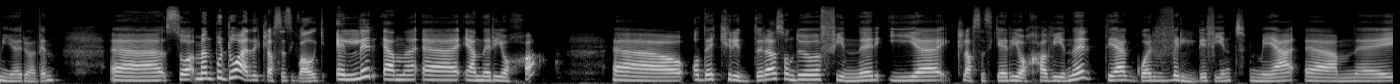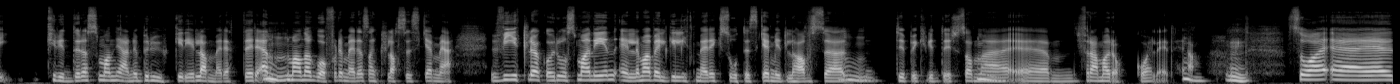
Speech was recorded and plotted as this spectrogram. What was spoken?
mye rødvin. Eh, så, men Bordeaux er et klassisk valg. Eller en, eh, en Rioja. Eh, og det krydderet som du finner i eh, klassiske Rioja-viner, det går veldig fint med eh, krydderet som man gjerne bruker i lammeretter. Enten Mhm. man da går for det mer sånn klassiske med hvitløk og rosmarin, eller man velger litt mer eksotiske middelhavstype krydder, som Mhm. eh, fra Marokko eller ja. Mhm. Mm. Så eh,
